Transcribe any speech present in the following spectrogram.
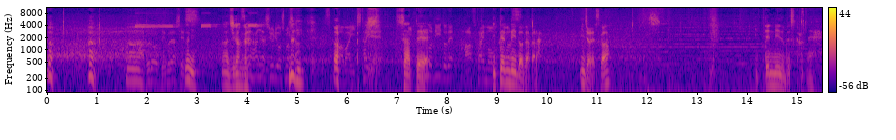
あああ何？あ時間が。何？さて1点リードだから。いいんじゃないですか？1点リードですからね。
